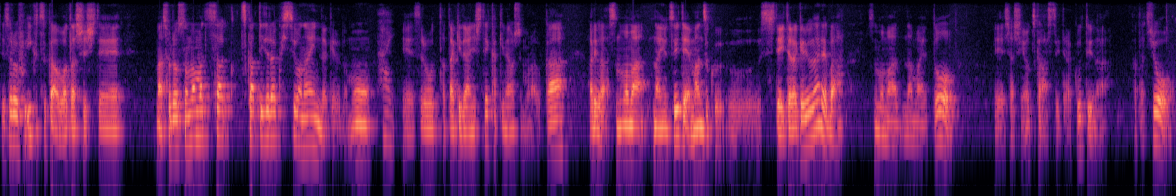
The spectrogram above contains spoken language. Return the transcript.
でそれをいくつかお渡しして、まあ、それをそのまま使使っていただく必要はないんだけれども、はい。えーそれを叩き台にして書き直してもらうかあるいはそのまま内容について満足うしていただけるようであればそのまま名前と、えー写真を使わせていただくというような形を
